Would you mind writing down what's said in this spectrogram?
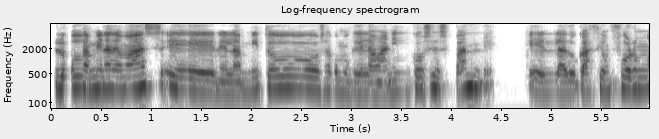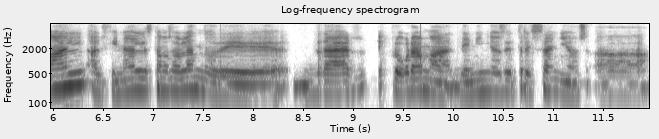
Luego también, además, eh, en el ámbito, o sea, como que el abanico se expande. En la educación formal, al final estamos hablando de dar el programa de niños de tres años a,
